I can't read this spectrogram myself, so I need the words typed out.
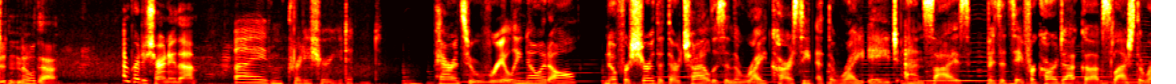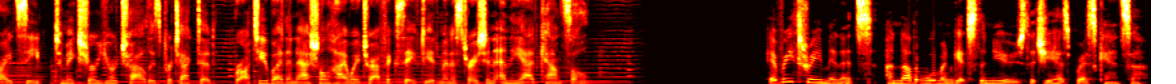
didn't know that. I'm pretty sure I knew that. I'm pretty sure you didn't. Parents who really know it all know for sure that their child is in the right car seat at the right age and size. Visit safercar.gov slash the right seat to make sure your child is protected. Brought to you by the National Highway Traffic Safety Administration and the Ad Council. Every three minutes, another woman gets the news that she has breast cancer.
